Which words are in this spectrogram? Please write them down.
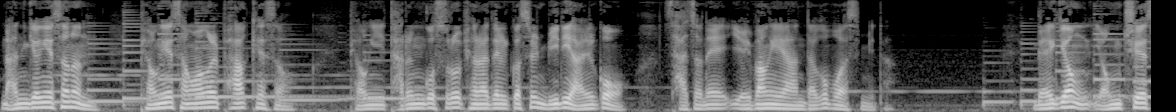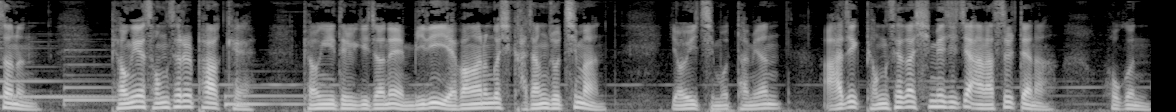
난경에서는 병의 상황을 파악해서 병이 다른 곳으로 변화될 것을 미리 알고 사전에 예방해야 한다고 보았습니다. 내경 영추에서는 병의 성세를 파악해 병이 들기 전에 미리 예방하는 것이 가장 좋지만 여의치 못하면 아직 병세가 심해지지 않았을 때나 혹은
